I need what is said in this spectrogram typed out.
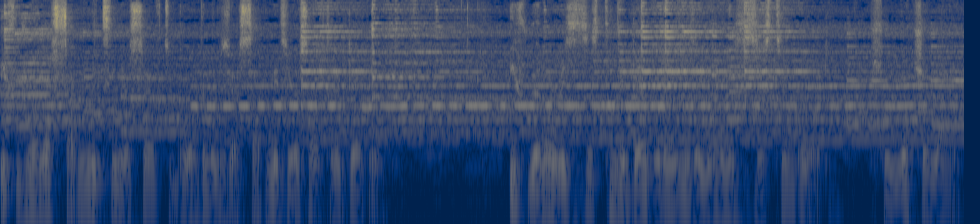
If you are not submitting yourself to God, then it means you are submitting yourself to the devil. If you are not resisting the devil, then it means that you are resisting God. So watch your life.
